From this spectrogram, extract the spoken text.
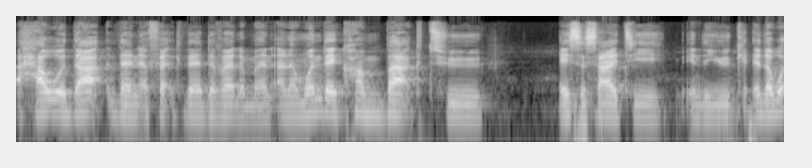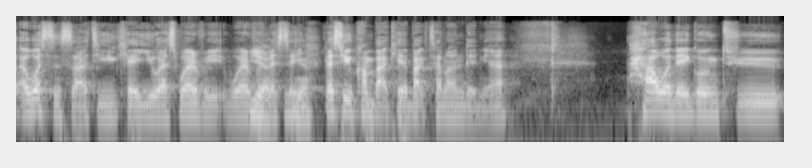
how would that then affect their development? And then when they come back to a society in the UK, a Western society, UK, US, wherever, wherever, yeah, let's say, yeah. let's say you come back here, back to London, yeah. How are they going to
